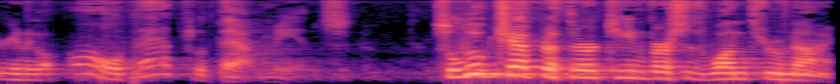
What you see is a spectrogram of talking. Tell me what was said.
you're going to go, oh, that's what that means. So, Luke chapter 13, verses 1 through 9.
